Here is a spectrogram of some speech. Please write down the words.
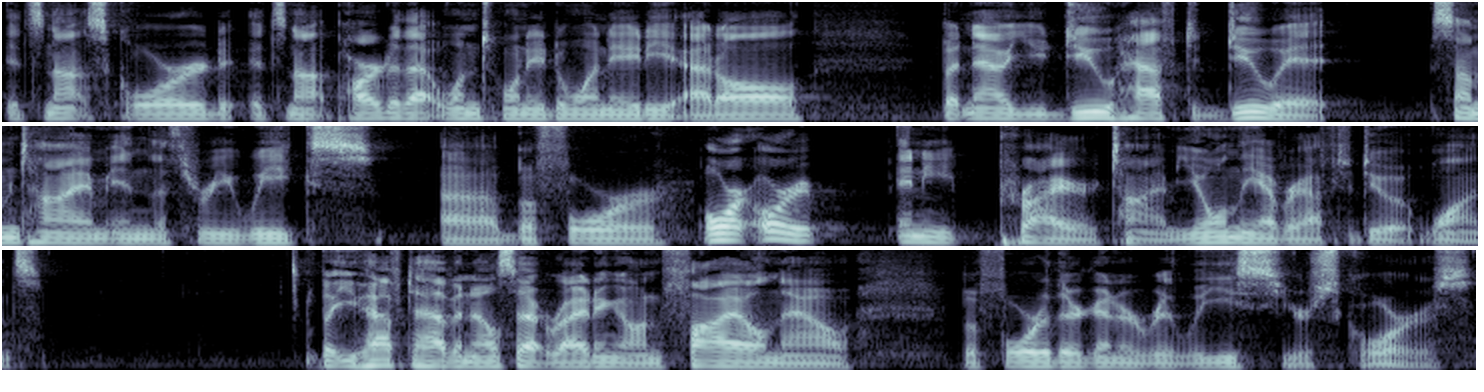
It's not scored. It's not part of that 120 to 180 at all. But now you do have to do it sometime in the three weeks uh, before, or or any prior time. You only ever have to do it once. But you have to have an LSAT writing on file now before they're going to release your scores.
